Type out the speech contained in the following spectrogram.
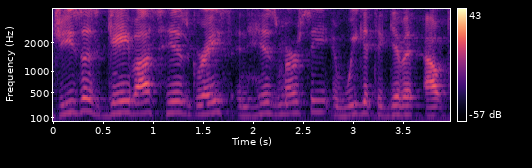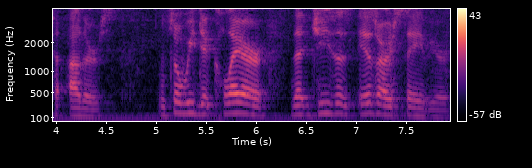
Jesus gave us his grace and his mercy, and we get to give it out to others. And so we declare that Jesus is our Savior.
